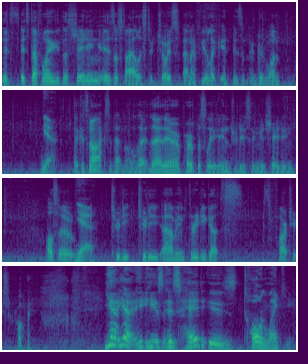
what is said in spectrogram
it's it's definitely the shading is a stylistic choice, and I feel like it isn't a good one. Yeah. Like it's not accidental. They they they are purposely introducing a shading. Also, Yeah. 2D 2D. Uh, mean 3D guts. It's far too scrawny. Yeah, yeah. He, he's his head is tall and lanky,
